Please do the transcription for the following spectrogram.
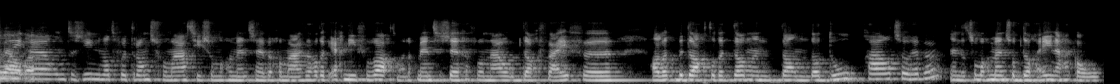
wel heel mooi eh, om te zien wat voor transformaties sommige mensen hebben gemaakt. Dat had ik echt niet verwacht. Maar dat mensen zeggen van nou op dag vijf eh, had ik bedacht dat ik dan, en dan dat doel gehaald zou hebben. En dat sommige mensen op dag één eigenlijk al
